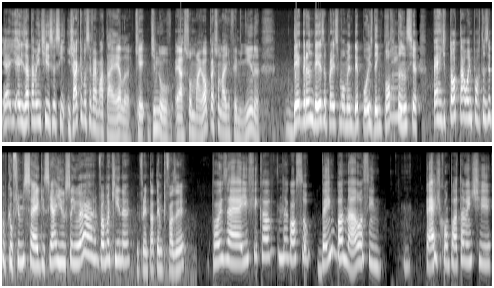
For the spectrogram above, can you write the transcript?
É, é, exatamente isso, assim, já que você vai matar ela, que, de novo, é a sua maior personagem feminina, dê grandeza para esse momento depois, dê importância. Sim. Perde total a importância porque o filme segue. Se aí o senhor, ah, vamos aqui, né? Enfrentar, temos que fazer. Pois é, e fica um negócio bem banal, assim. Perde completamente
